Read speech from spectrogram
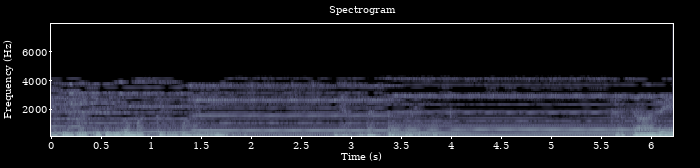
നിരവധി ദൈവമക്കളുമായി ഞാൻ ബന്ധപ്പെടുന്നുണ്ട്. കർത്താവെ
